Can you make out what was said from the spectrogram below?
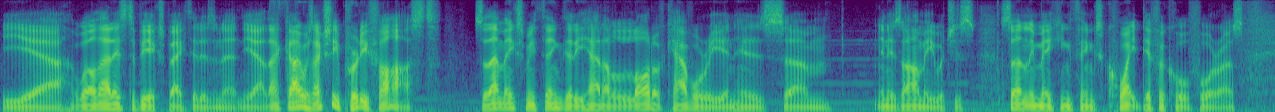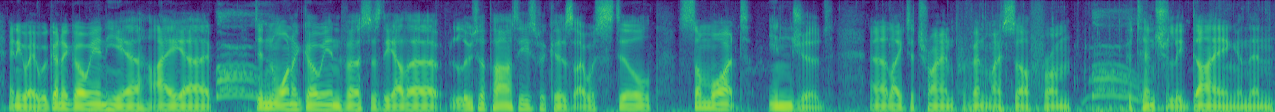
Yeah, well, that is to be expected, isn't it? Yeah, that guy was actually pretty fast. So that makes me think that he had a lot of cavalry in his... Um, in his army, which is certainly making things quite difficult for us. Anyway, we're going to go in here. I uh, didn't want to go in versus the other looter parties because I was still somewhat injured, and I'd like to try and prevent myself from potentially dying and then,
